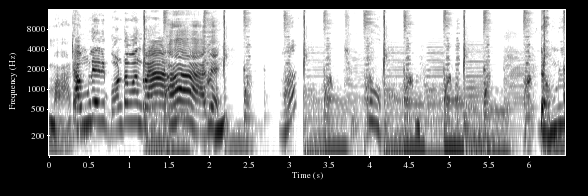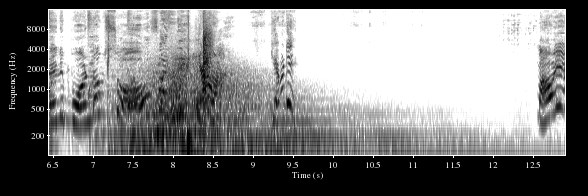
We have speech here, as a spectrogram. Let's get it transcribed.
మాడ? టమ్లేని బొండమని రా ఆ, అదే. దమ్ లేని బోండం సో ఏమండి? మావయ్య!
